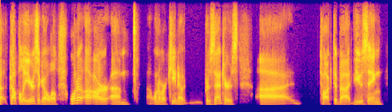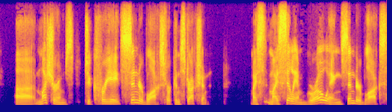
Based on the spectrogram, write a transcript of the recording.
a couple of years ago. Well one of our um, one of our keynote presenters uh, talked about using uh, mushrooms to create cinder blocks for construction My, mycelium growing cinder blocks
